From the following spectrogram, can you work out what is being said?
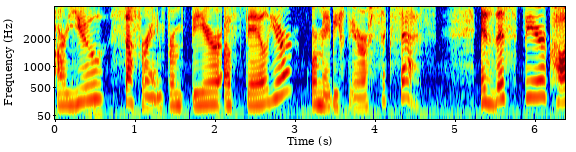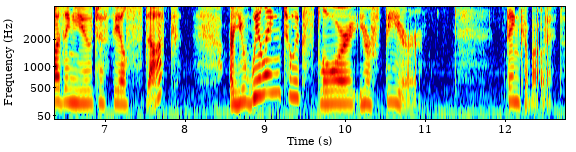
Are you suffering from fear of failure or maybe fear of success? Is this fear causing you to feel stuck? Are you willing to explore your fear? Think about it.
